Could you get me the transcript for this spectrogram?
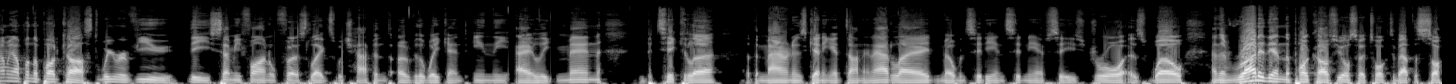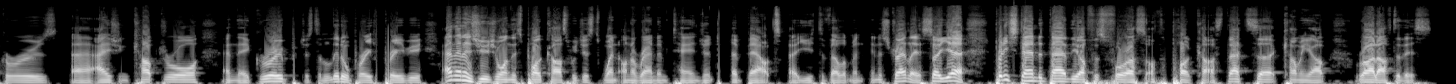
Coming up on the podcast, we review the semi-final first legs which happened over the weekend in the A-League men, in particular the Mariners getting it done in Adelaide, Melbourne City and Sydney FC's draw as well. And then right at the end of the podcast, we also talked about the Socceroos uh, Asian Cup draw and their group, just a little brief preview. And then as usual on this podcast, we just went on a random tangent about uh, youth development in Australia. So yeah, pretty standard day at the office for us on the podcast. That's uh, coming up right after this.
